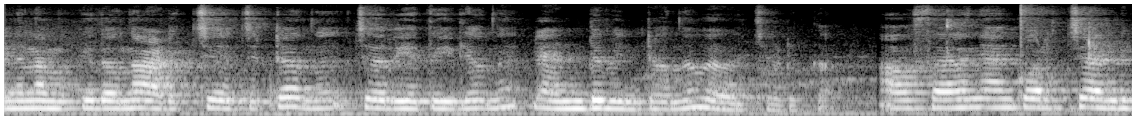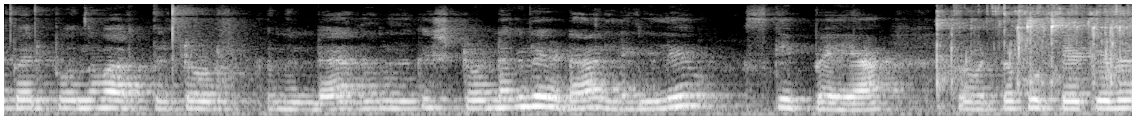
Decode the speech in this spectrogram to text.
ഇനി നമുക്കിതൊന്ന് അടച്ചു വെച്ചിട്ട് ഒന്ന് ചെറിയ തീയിൽ ഒന്ന് രണ്ട് മിനിറ്റ് ഒന്ന് വേവിച്ചെടുക്കാം. അവസാനം ഞാൻ കുറച്ച് അണ്ടിപ്പരിപ്പ് ഒന്ന് വറുത്തിട്ട് കൊടുക്കുന്നുണ്ട്. അത് നിങ്ങൾക്ക് ഇഷ്ടമുണ്ടെങ്കിൽ ഇടാം. അല്ലെങ്കിൽ സ്കിപ്പ് ചെയ്യാം. ഇവിടുത്തെ കുട്ടിയൊക്കെ ഇത്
